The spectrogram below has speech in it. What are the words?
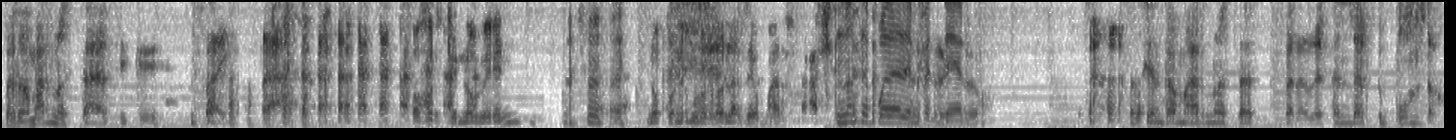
Pues Omar no está, así que. Bye. Ojos que no ven. No ponemos rolas de Omar. No se puede defender. Exacto. Lo siento, Omar, no estás para defender tu punto.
